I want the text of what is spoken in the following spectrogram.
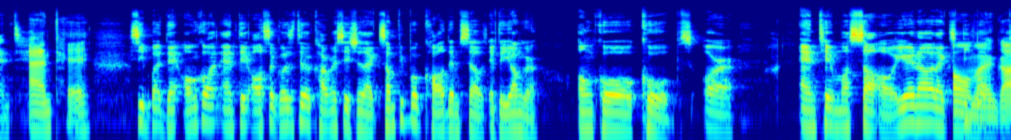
auntie. Auntie. See, but then uncle and auntie also goes into a conversation like some people call themselves, if they're younger, Uncle Cobes or Auntie Masao. You know, like Oh people, my god.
